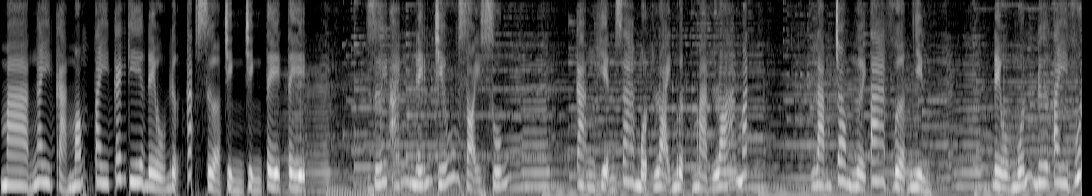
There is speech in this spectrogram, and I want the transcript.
Mà ngay cả móng tay cái kia đều được cắt sửa chỉnh chỉnh tề tề. Dưới ánh nến chiếu dọi xuống. Càng hiện ra một loại mực mà lóa mắt. Làm cho người ta vừa nhìn. Đều muốn đưa tay vuốt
